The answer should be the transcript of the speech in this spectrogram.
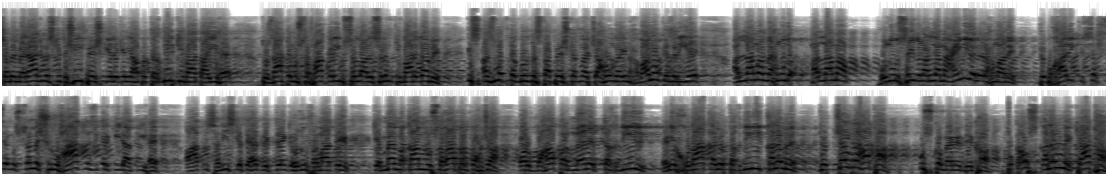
शब महराज में इसकी तशरी पेश की, लेकिन यहाँ पर तकदीर की बात आई है। तो ज़ात मुस्तफ़ा करीम सल्लल्लाहु की बारगाह में इस अजमत का गुलदस्ता पेश करना चाहूँगा इन हवालों के ज़रिए। अल्लामा महमूद, अल्लामा हुजूर सईद आईनी रहमान ने, जो बुखारी की सबसे मुसम शुरुआत में ज़िक्र की जाती है, आप इस हदीस के तहत लिखते हैं कि हजूर फरमाते हैं कि मैं मकाम मुस्तफ़ा पर पहुँचा और वहाँ पर मैंने तकदीर, यानी खुदा का जो तकदीरी कलम है, जो चल रहा था उसको मैंने देखा। तो कहा, उस कलम में क्या था?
